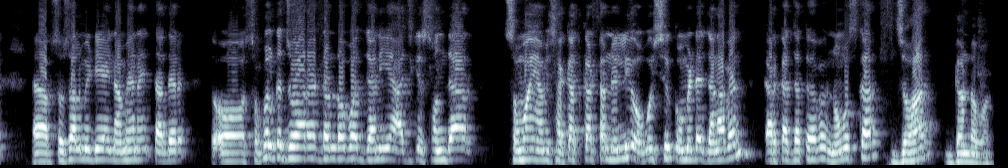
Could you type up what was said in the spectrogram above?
সোশ্যাল মিডিয়ায় নামে নাই। তাদের, তো, সকলকে আর দণ্ডবাদ জানিয়ে আজকে সন্ধ্যার সময় আমি সাক্ষাৎকারটা নিলি অবশ্যই কমেন্টে জানাবেন কার কার যেতে হবে। নমস্কার জোহার দণ্ডবাদ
